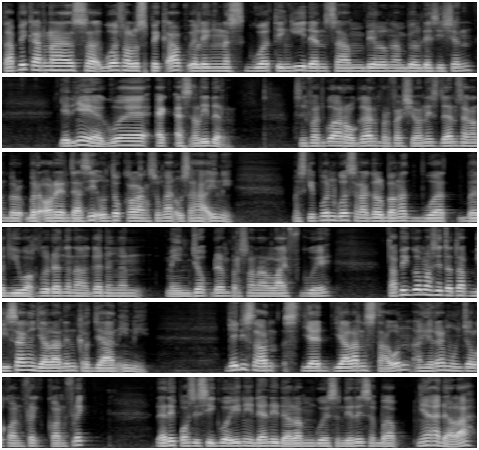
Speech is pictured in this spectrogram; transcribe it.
Tapi karena gue selalu speak up, willingness gue tinggi dan sambil ngambil decision, jadinya ya gue act as a leader. Sifat gue arogan, perfeksionis, dan sangat ber- berorientasi untuk kelangsungan usaha ini. Meskipun gue struggle banget buat bagi waktu dan tenaga dengan main job dan personal life gue, tapi gue masih tetap bisa ngejalanin kerjaan ini. Jadi setahun, sejad- jalan setahun akhirnya muncul konflik-konflik dari posisi gue ini dan di dalam gue sendiri sebabnya adalah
